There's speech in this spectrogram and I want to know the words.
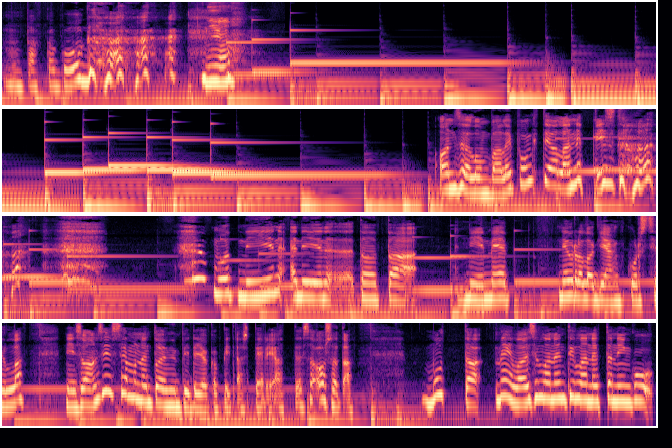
Mun pakko googlaa. Joo. on se lumbalipunktio, lannepisto. Mut niin, niin, tota, niin me neurologian kurssilla, niin se on siis semmoinen toimenpide, joka pitäisi periaatteessa osata. Mutta meillä oli sellainen tilanne, että niinku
